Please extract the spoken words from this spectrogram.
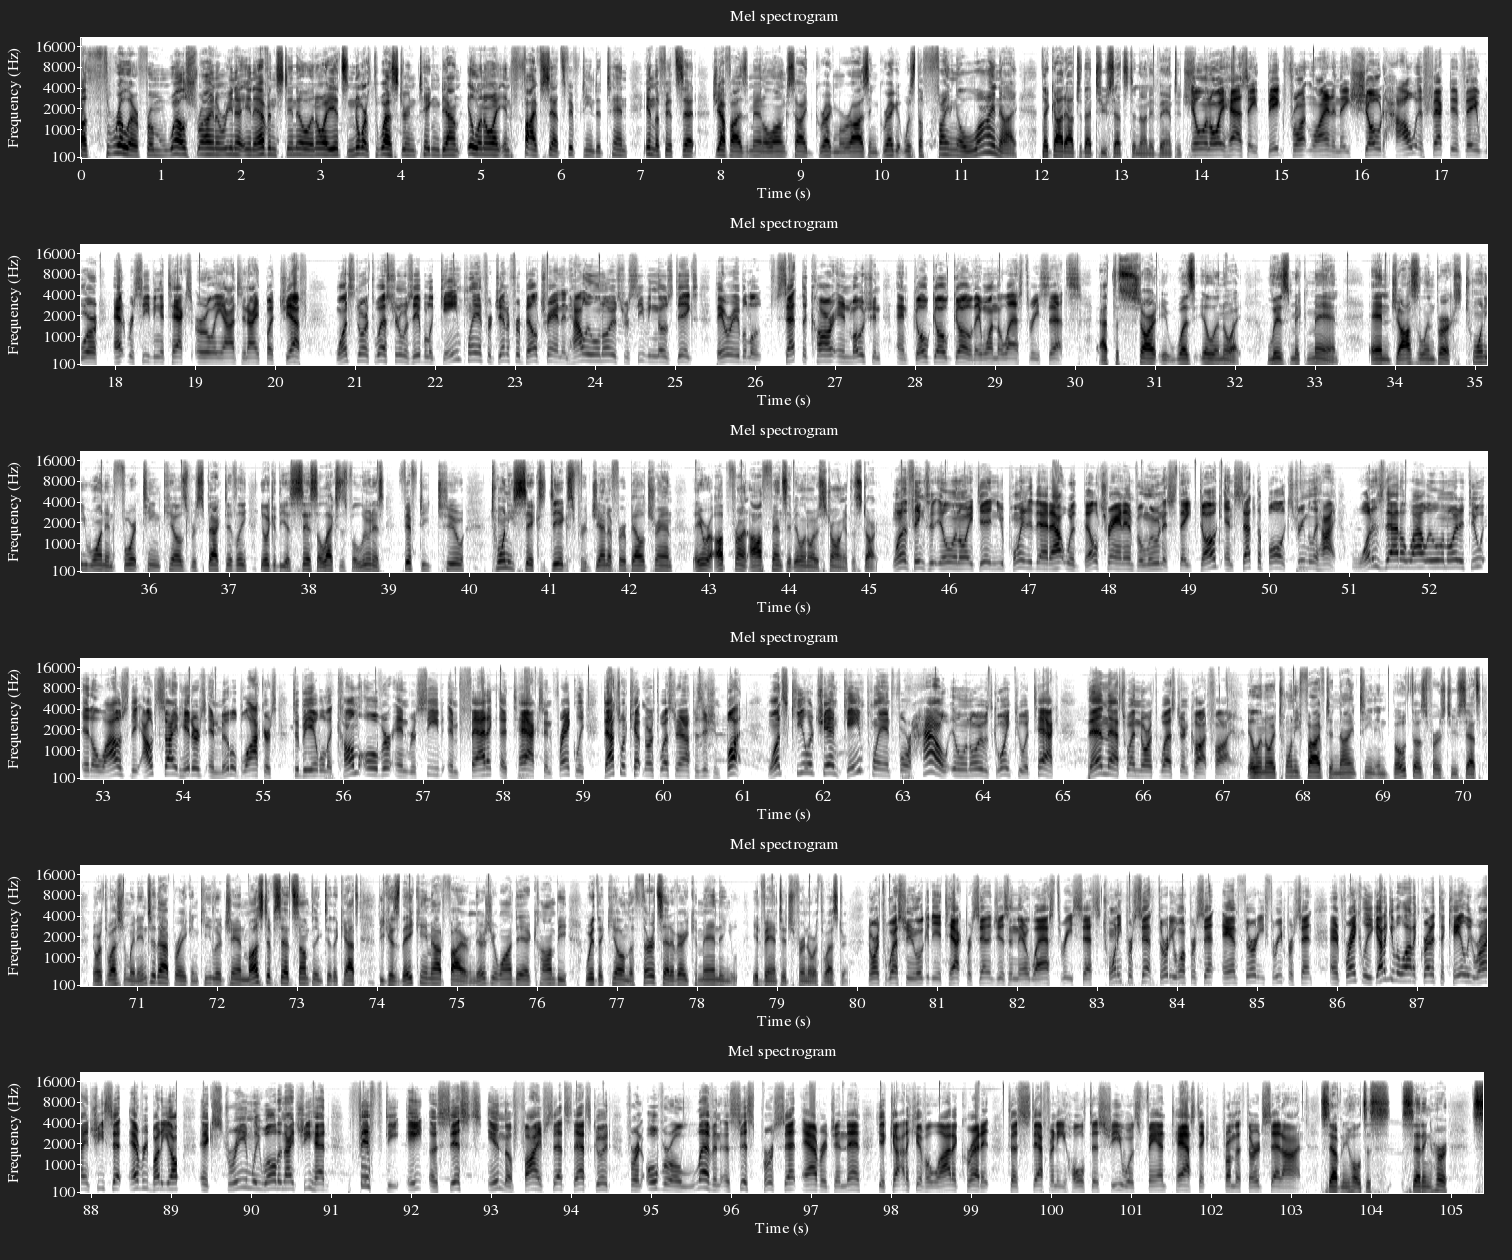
A thriller from Welsh Ryan Arena in Evanston, Illinois. It's Northwestern taking down Illinois in five sets, 15 to 10 in the fifth set. Jeff Eisenman alongside Greg Mraz. And Greg, it was the Fighting Illini that got out to that two sets to none advantage. Illinois has a big front line, and they showed how effective they were at receiving attacks early on tonight. But, Jeff, once Northwestern was able to game plan for Jennifer Beltran and how Illinois was receiving those digs, they were able to set the car in motion and go, go, go. They won the last three sets. At the start, it was Illinois. Liz McMahon and Jocelyn Birks, 21 and 14 kills respectively. You look at the assists, Alexis Viliunas, 52, 26 digs for Jennifer Beltran. They were up front offensive. Illinois was strong at the start. One of the things that Illinois did, and you pointed that out with Beltran and Viliunas, they dug and set the ball extremely high. What does that allow Illinois to do? It allows the outside hitters and middle blockers to be able to come over and receive emphatic attacks, and frankly, that's what kept Northwestern out of position. But once Keylor Chan game planned for how Illinois was going to attack, then that's when Northwestern caught fire. Illinois 25 to 19 in both those first two sets. Northwestern went into that break, and Keylor Chan must have said something to the Cats because they came out firing. There's Yawande Akambi with a kill in the third set, a very commanding advantage for Northwestern. Northwestern, you look at the attack percentages in their last three sets 20%, 31%, and 33%. And frankly, you got to give a lot of credit to Kaylee Ryan. She set everybody up extremely well tonight. She had 58 assists in the five sets. That's good for an over 11 assists per set average. And then you got to give a lot of credit to Stephanie Holthus. She was fantastic from the third set on. Stephanie Holthus setting her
